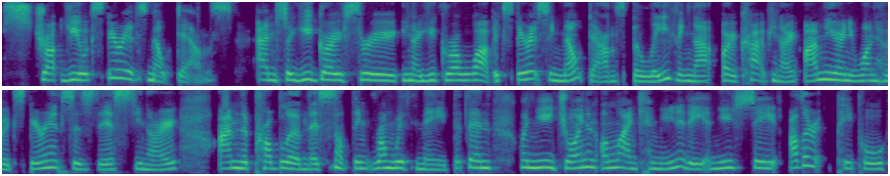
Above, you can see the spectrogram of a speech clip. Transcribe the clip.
struck, you experience meltdowns and so you go through, you know, you grow up experiencing meltdowns, believing that, oh crap, you know, I'm the only one who experiences this, you know, I'm the problem. There's something wrong with me. But then when you join an online community and you see other people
